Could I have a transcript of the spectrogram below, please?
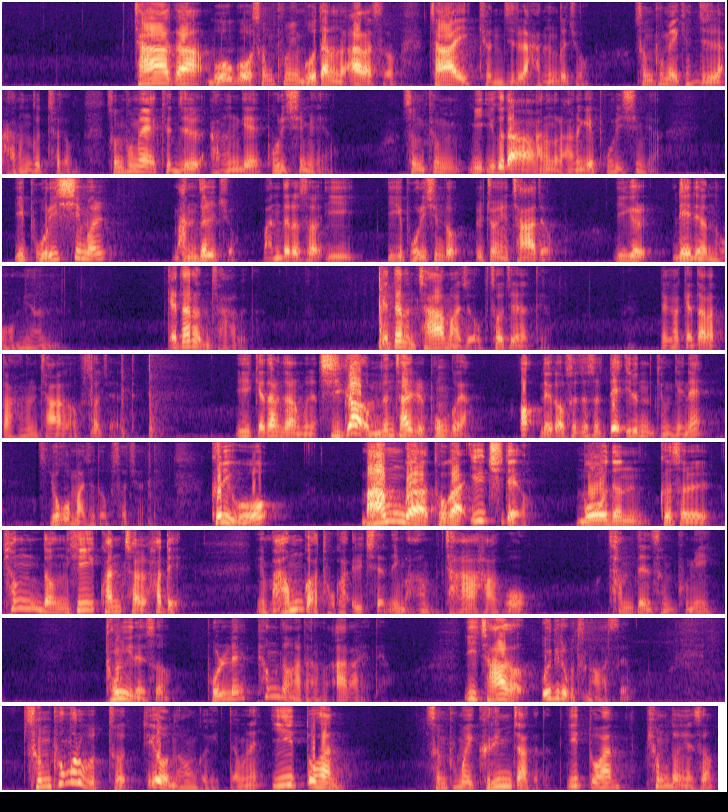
자아가 뭐고 성품이 뭐다는 걸 알아서 자아의 견지를 아는 거죠. 성품의 견지를 아는 것처럼 성품의 견지를 아는 게 보리심이에요. 성품이 이거다 하는 걸 아는 게 보리심이야. 이 보리심을 만들죠. 만들어서 이 이게 보리심도 일종의 자아죠. 이걸 내려놓으면 깨달은 자아거든. 깨달은 자아마저 없어져야 돼요. 내가 깨달았다 하는 자아가 없어져야 돼. 이 깨달은 자는 뭐냐? 지가 없는 자리를 본 거야. 어, 내가 없어졌을 때 이런 경계네? 요거마저도 없어져야 돼. 그리고 마음과 도가 일치되어 모든 것을 평등히 관찰하되 마음과 도가 일치된 이 마음, 자아하고 참된 성품이 동일해서 본래 평등하다는 걸 알아야 돼요. 이 자아가 어디로부터 나왔어요? 성품으로부터 뛰어나온 거기 때문에 이 또한 성품의 그림자거든. 이 또한 평등해서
